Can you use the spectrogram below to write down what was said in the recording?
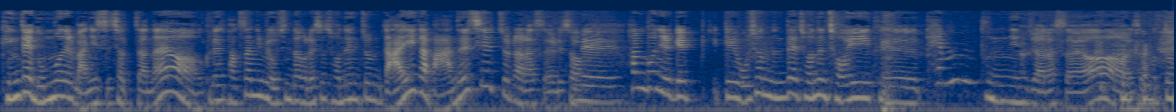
굉장히 논문을 많이 쓰셨잖아요. 그래서 박사님이 오신다 그래서 저는 좀 나이가 많으실 줄 알았어요. 그래서 네. 한 분이 이렇게, 이렇게 오셨는데 저는 저희 그 팬 분인 줄 알았어요. 그래서 보통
